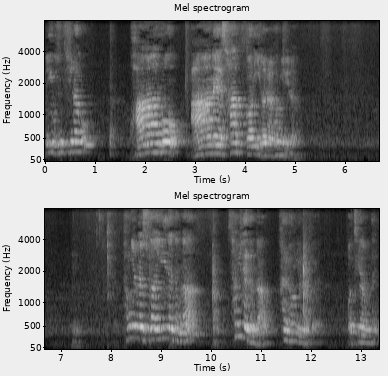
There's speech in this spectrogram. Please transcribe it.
이게 무슨 뜻이라고? 괄호 안에 사건이 일어날 확률이라고. 음. 확률 변수가 2이 되든가 3이 되든가 할 확률일 거야. 어떻게 하면 돼?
